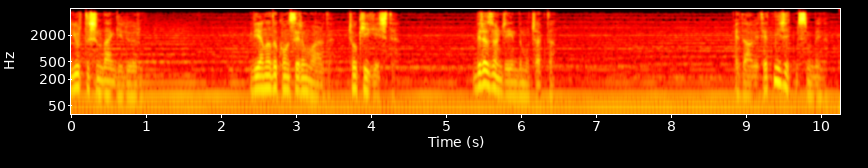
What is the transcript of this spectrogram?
Yurt dışından geliyorum. Viyana'da konserim vardı. Çok iyi geçti. Biraz önce indim uçaktan. E davet etmeyecek misin beni?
